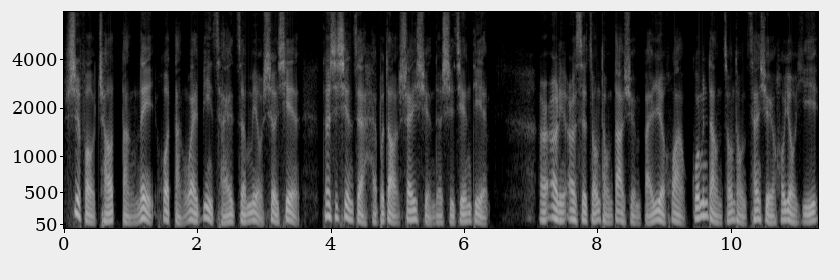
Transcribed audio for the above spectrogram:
是否朝党内或党外觅才，则没有设限。但是现在还不到筛选的时间点。而二零二四总统大选白热化，国民党总统参选侯友宜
